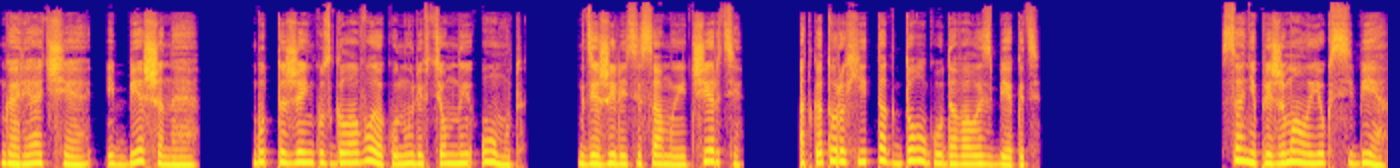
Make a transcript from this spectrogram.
горячее и бешеное, будто Женьку с головой окунули в темный омут, где жили те самые черти, от которых ей так долго удавалось бегать. Саня прижимал ее к себе,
